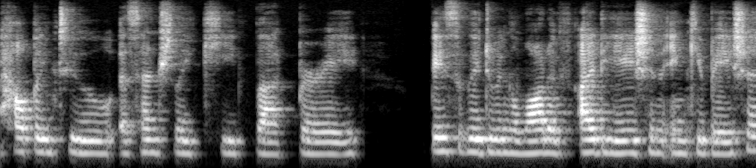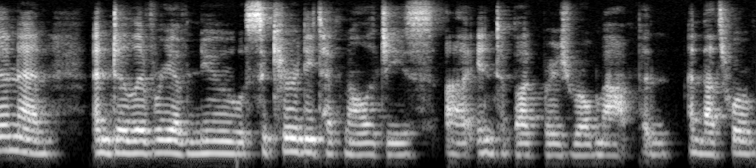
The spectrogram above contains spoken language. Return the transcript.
helping to essentially keep BlackBerry basically doing a lot of ideation, incubation, and and delivery of new security technologies uh, into BlackBerry's roadmap, and and that's where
